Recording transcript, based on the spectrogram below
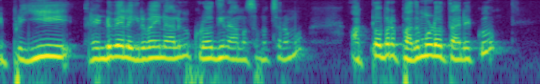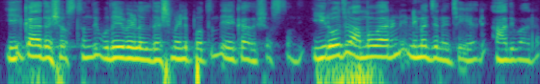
ఇప్పుడు ఈ రెండు వేల ఇరవై నాలుగు క్రోధినామ సంవత్సరము అక్టోబర్ పదమూడవ తారీఖు ఏకాదశి వస్తుంది. ఉదయవేళలు దశమి వెళ్ళిపోతుంది ఏకాదశి వస్తుంది. ఈరోజు అమ్మవారిని నిమజ్జనం చేయాలి ఆదివారం.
